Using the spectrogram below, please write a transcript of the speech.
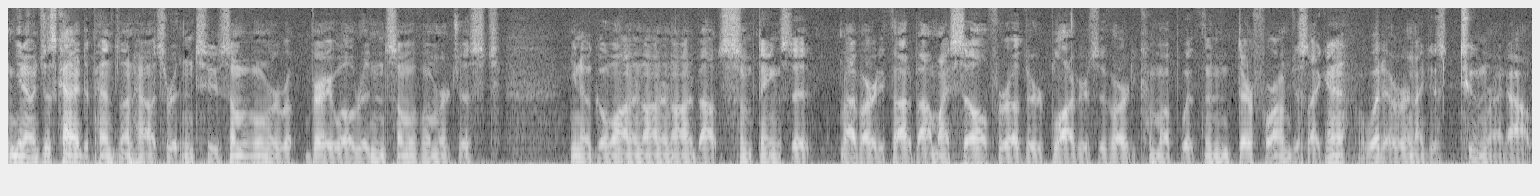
you know, it just kind of depends on how it's written too. Some of them are very well written. Some of them are just, you know, go on and on and on about some things that I've already thought about myself or other bloggers have already come up with, and therefore I'm just like, eh, whatever, and I just tune right out.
